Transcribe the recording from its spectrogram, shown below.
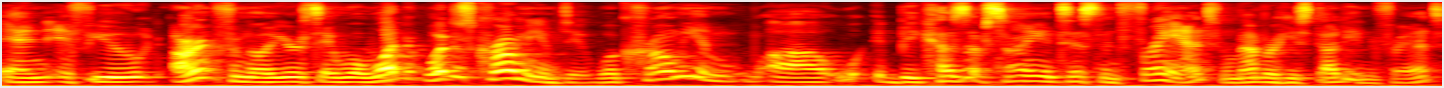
And if you aren't familiar, say, well, what, what does chromium do? Well, chromium, uh, because of scientists in France, remember he studied in France,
